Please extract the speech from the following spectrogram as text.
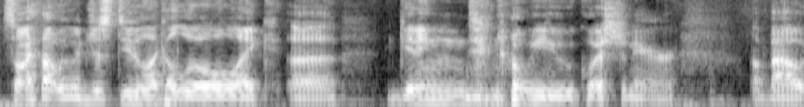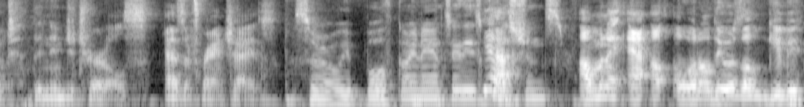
So I thought we would just do like a little like uh getting to know you questionnaire about the Ninja Turtles as a franchise. So are we both going to answer these Yeah. questions? I'm gonna. What I'll do is I'll give you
